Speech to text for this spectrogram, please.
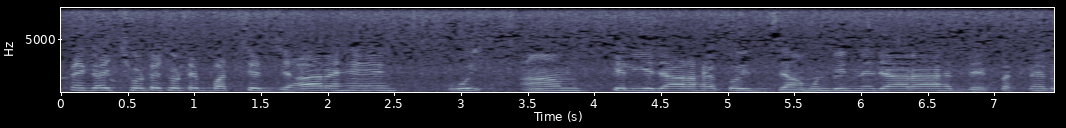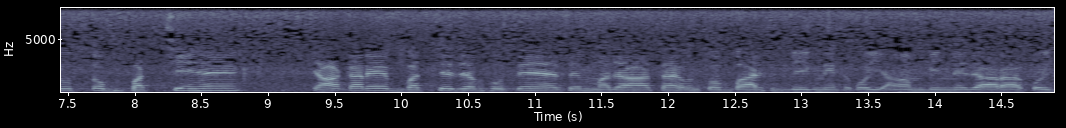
सकते हैं गए छोटे छोटे बच्चे जा रहे हैं। कोई आम के लिए जा रहा है, कोई जामुन बीनने जा रहा है। देख सकते हैं दोस्तों, बच्चे हैं। क्या करे, बच्चे जब होते हैं, ऐसे मज़ा आता है। उनको बारिश भीगने का कोई आम बीनने जा रहा, कोई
